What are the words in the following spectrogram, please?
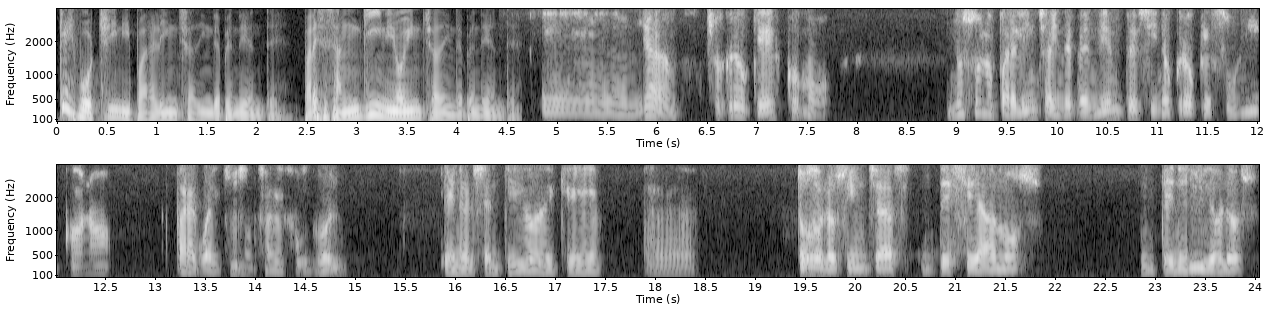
¿Qué es Bocini para el hincha de Independiente? Para ese sanguíneo hincha de Independiente. Eh, yo creo que es como, no solo para el hincha independiente, sino creo que es un ícono para cualquier hincha de fútbol, en el sentido de que eh, todos los hinchas deseamos tener ídolos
